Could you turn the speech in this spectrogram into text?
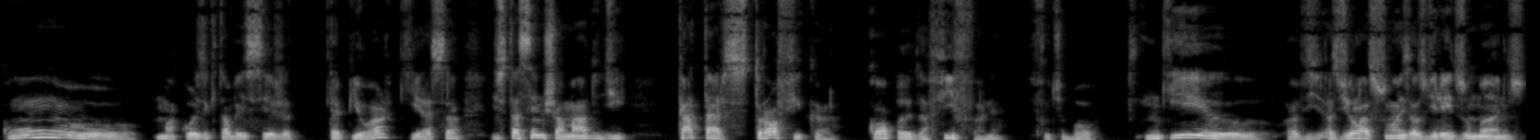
com uma coisa que talvez seja até pior, que essa isso está sendo chamado de catastrófica Copa da FIFA, né, futebol, em que as violações aos direitos humanos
